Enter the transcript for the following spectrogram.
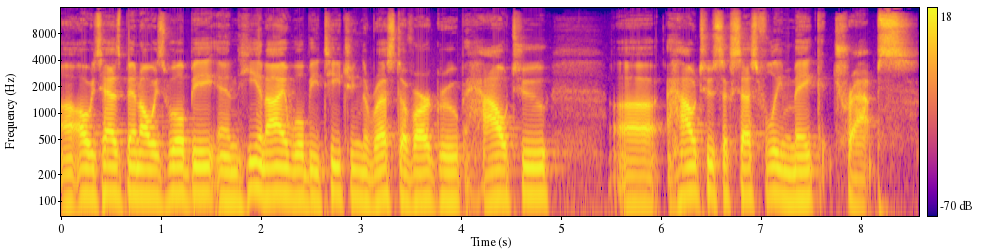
Uh, always has been, always will be. And he and I will be teaching the rest of our group how to uh, how to successfully make traps.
